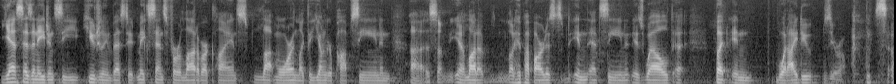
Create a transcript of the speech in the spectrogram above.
yes, as an agency, hugely invested, makes sense for a lot of our clients, a lot more in like the younger pop scene and uh, some, you know, a lot of, a lot of hip hop artists in that scene as well. Uh, but in what I do, zero. so.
